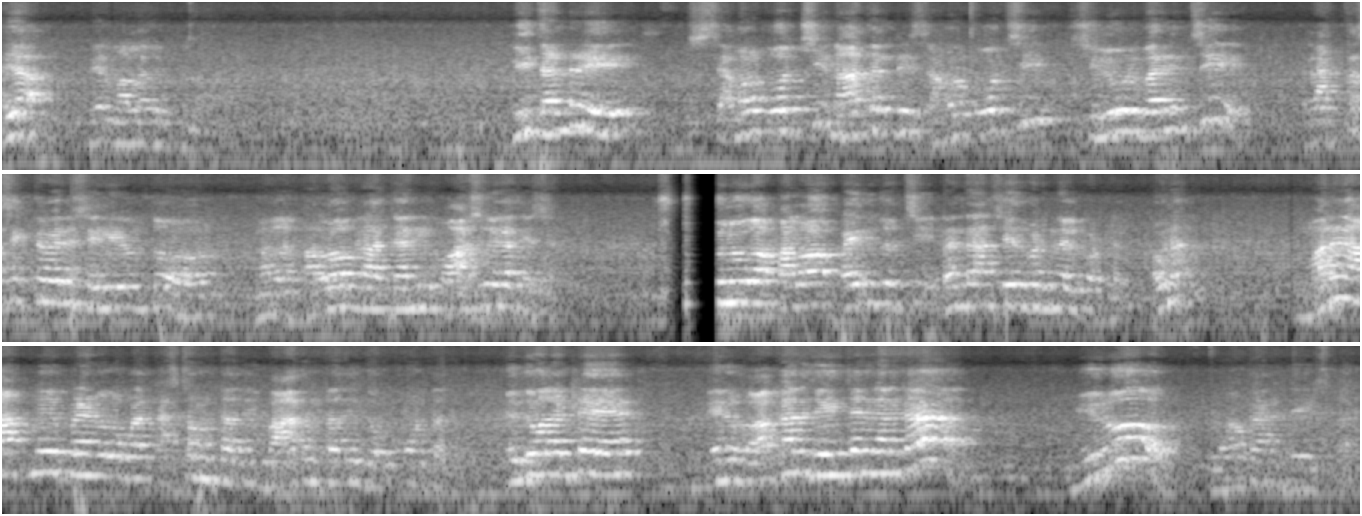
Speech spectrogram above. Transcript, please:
అయ్యా నేను మళ్ళా చెప్తున్నా నీ తండ్రి శ్రమలు పోర్చి నా తండ్రి శ్రమలు పోర్చి సిలువులు భరించి రక్తశక్తమైన శరీరంతో మళ్ళీ పల్లవ రాజ్యానికి వారసులుగా చేశాడు. సులువుగా పల్లవ పైనుంచి వచ్చి రెండు రాని చేతి పట్టుకుని వెళ్ళిపోవట్లేదు. అవునా? మన ఆత్మీయ ప్రేమలో కూడా కష్టం ఉంటుంది బాధ ఉంటుంది దుఃఖం ఉంటుంది. ఎందువల్లంటే నేను లోకాన్ని జయించాను కనుక మీరు లోకాన్ని జయిస్తారు.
